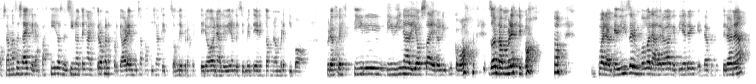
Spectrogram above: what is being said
o sea, más allá de que las pastillas en sí no tengan estrógenos, porque ahora hay muchas pastillas que son de progesterona, que vieron que siempre tienen estos nombres tipo progestil, divina diosa del Olimpo, como son nombres tipo, bueno, que dicen un poco la droga que tienen, que es la progesterona.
